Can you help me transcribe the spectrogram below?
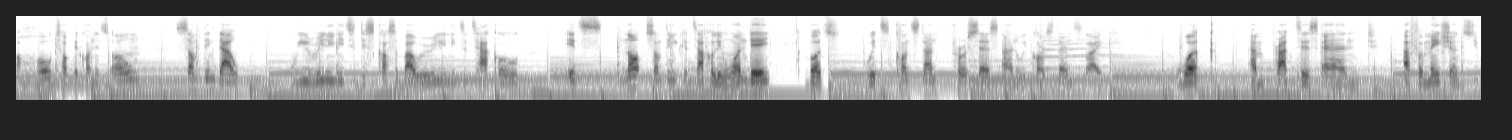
a whole topic on its own, something that we really need to discuss about, we really need to tackle. It's not something you can tackle in one day, but with constant process and with constant like work and practice and affirmations, you,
